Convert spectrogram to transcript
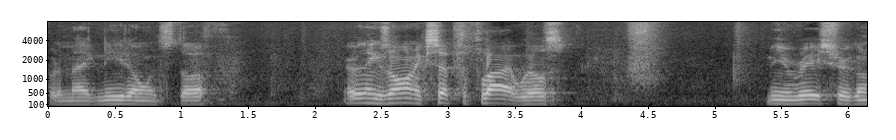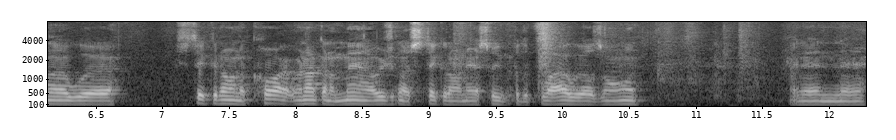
for the magneto and stuff. Everything's on except the flywheels. Me and Racer are going to uh, stick it on the cart. We're not going to mount it. We're just going to stick it on there so we can put the flywheels on. And then uh,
